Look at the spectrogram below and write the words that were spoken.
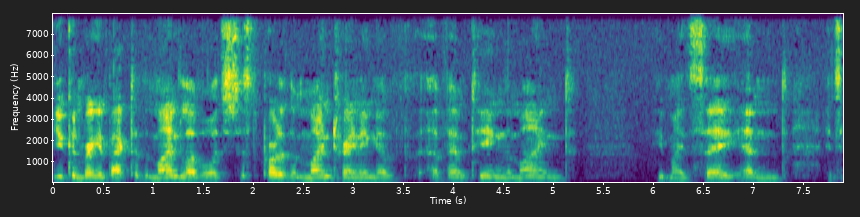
you can bring it back to the mind level. It's just part of the mind training of of emptying the mind, you might say, and it's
